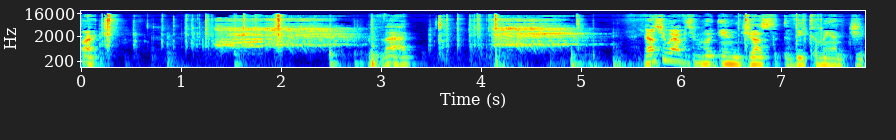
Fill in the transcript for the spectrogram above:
All right. That, now see what happens if we put in just the command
